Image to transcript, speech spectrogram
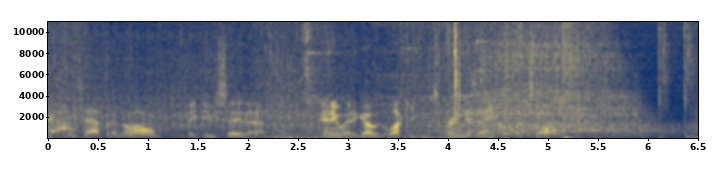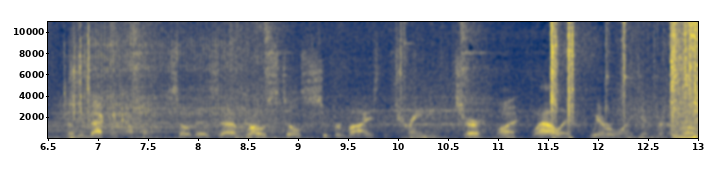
Accidents happen in the home. They do say that. Anyway, the guy was lucky. Sprained his ankle, that's all. He'll be back in a couple. So does uh, Rose still supervise the training? Sure, why? Well, if we ever want to get rid of Rose,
